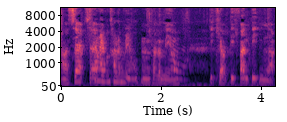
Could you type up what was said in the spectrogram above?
อ่าแซ่บแซ่บข้างในเป็นคาราเมล อืมคาราเมลติดเขียวติดฟันติดเหงือก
